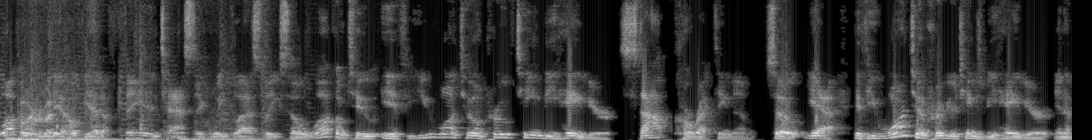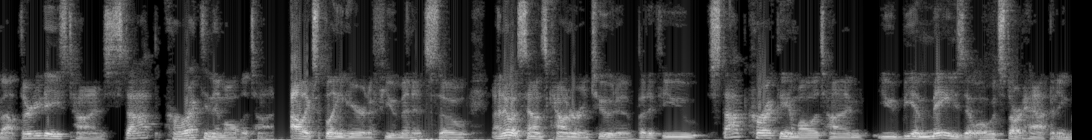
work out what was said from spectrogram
Welcome, everybody. I hope you had a fantastic week last week. So, welcome to If You Want to Improve Team Behavior, Stop Correcting Them. So, yeah, if you want to improve your team's behavior in about 30 days' time, stop correcting them all the time. I'll explain here in a few minutes. So, I know it sounds counterintuitive, but if you stop correcting them all the time, you'd be amazed at what would start happening.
